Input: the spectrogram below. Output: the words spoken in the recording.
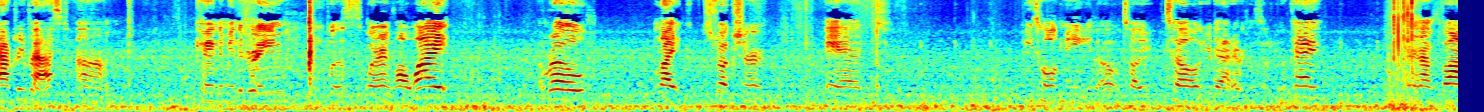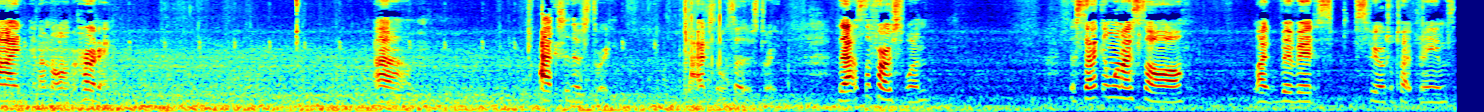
After he passed, um, came to me in a dream. He was wearing all white, a robe, like structure, and he told me, you know, tell tell your dad everything's gonna be okay, and then I'm fine and I'm no longer hurting. Um, actually, there's three. I actually will say there's three. That's the first one. The second one I saw, like vivid spiritual type dreams,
